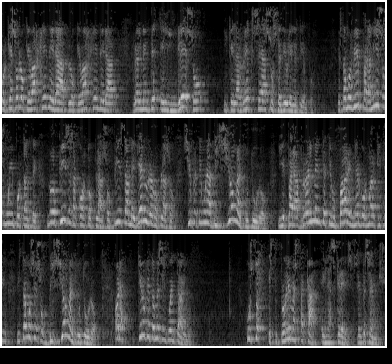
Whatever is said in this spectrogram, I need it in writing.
porque eso es lo que va a generar, lo que va a generar realmente el ingreso y que la red sea sostenible en el tiempo. ¿Estamos bien? Para mí eso es muy importante. No pienses a corto plazo, piensa a mediano y largo plazo. Siempre tengo una visión al futuro. Y para realmente triunfar en network marketing necesitamos eso, visión al futuro. Ahora, quiero que tomes en cuenta algo. Justo este problema está acá, en las creencias. Empecemos.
